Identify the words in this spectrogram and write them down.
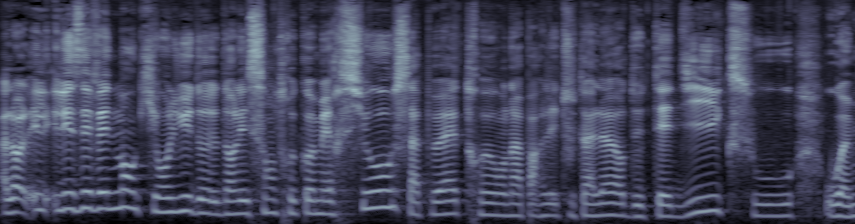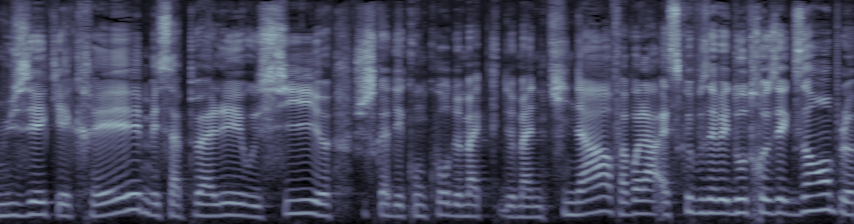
alors, les, événements qui ont lieu dans les centres commerciaux, ça peut être, on a parlé tout à l'heure de TEDx ou, un musée qui est créé, mais ça peut aller aussi euh, jusqu'à des concours de, de mannequinat. Enfin voilà, est-ce que vous avez d'autres exemples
